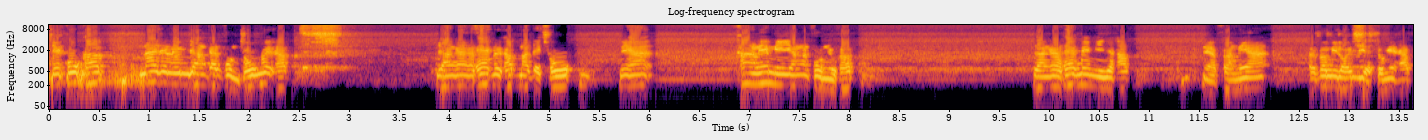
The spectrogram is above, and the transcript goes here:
เจ๊กุ๊กครับ น่าจะลืมยางกันฝุ่นโชคด้วยครับ ยางกันกระแทกเลยครับ มาแต่โชคนี่ฮะข้างนี้มียางกันฝุ่นอยู่ครับยางกระแทกไม่มีนะครับ เนี่ยฝั่งนี้ฮะแล้วก็มีรอยเบียดตรงนี้ครับ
